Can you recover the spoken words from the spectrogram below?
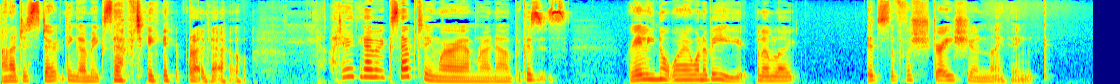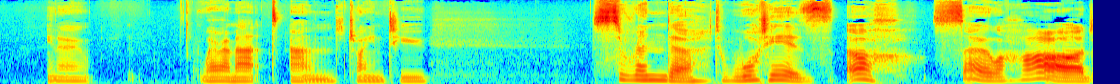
and I just don't think I'm accepting it right now. I don't think I'm accepting where I am right now because it's really not where I want to be. And I'm like, it's the frustration, I think, you know, where I'm at and trying to surrender to what is. Oh, so hard.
